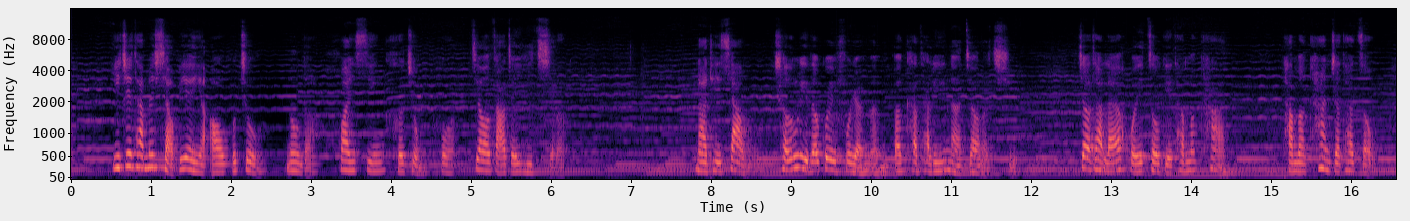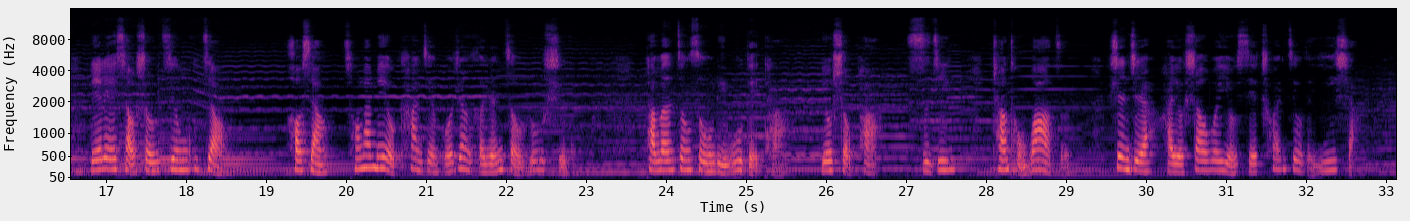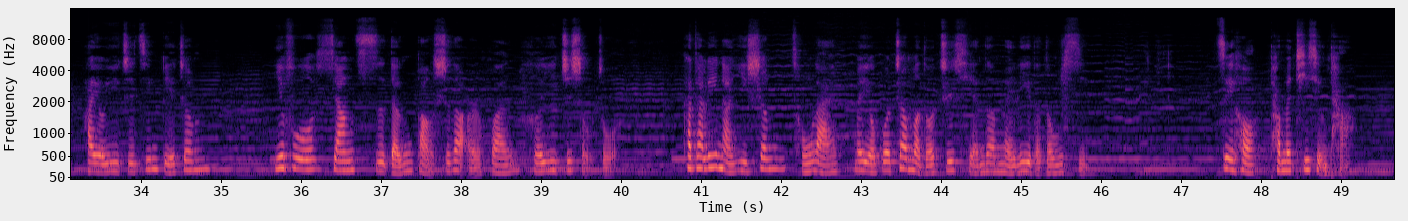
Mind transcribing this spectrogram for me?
以致他们小便也熬不住，弄得欢欣和窘迫交杂在一起了。那天下午，城里的贵妇人们把卡塔琳娜叫了去，叫她来回走给他们看。他们看着她走，连连小声惊呼叫，好像从来没有看见过任何人走路似的。他们赠送礼物给她，有手帕、丝巾、长筒袜子，甚至还有稍微有些穿旧的衣裳，还有一只金别针。一副相似等宝石的耳环和一只手镯。卡塔丽娜一生从来没有过这么多值钱的美丽的东西。最后，他们提醒她，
